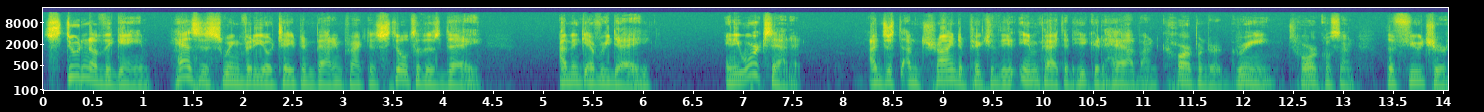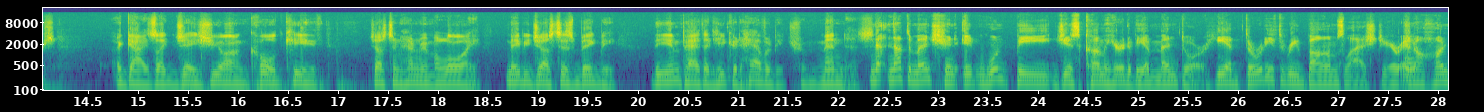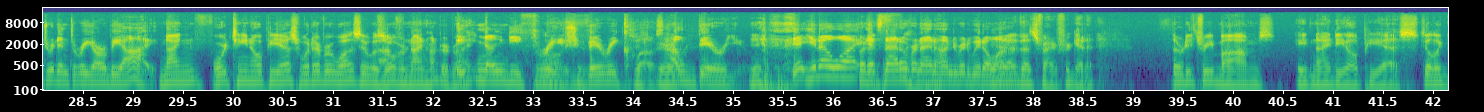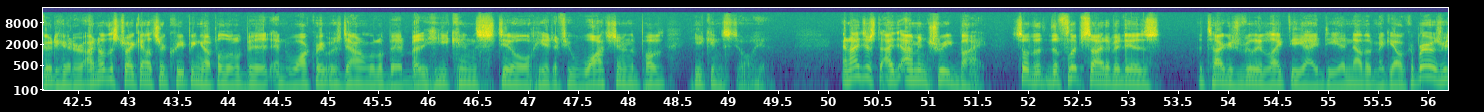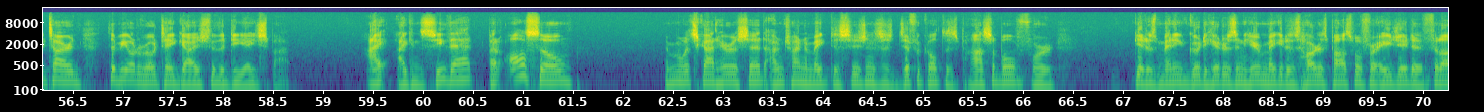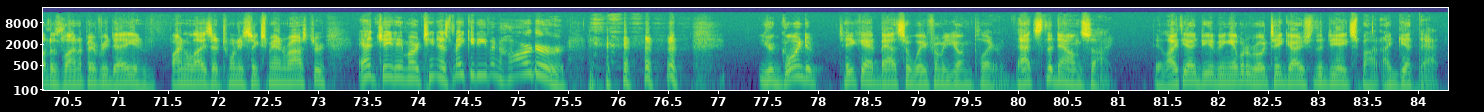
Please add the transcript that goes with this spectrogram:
Student of the game, has his swing videotaped in batting practice still to this day. I think every day, and he works at it. I just I'm trying to picture the impact that he could have on Carpenter, Greene, Torkelson, the futures, uh, guys like Jace Jung, Colt Keith, Justin Henry Malloy, maybe Justice Bigbie. The impact that he could have would be tremendous. Not, not to mention, it wouldn't be just come here to be a mentor. He had 33 bombs last year and 103 RBI. 914 OPS, whatever it was, it was uh, over 900, right? 893. Oh. Very close. Very- How dare you? Yeah, you know what? But it's not over 900. We don't want Yeah, it. that's right. Forget it. 33 bombs, 890 OPS. Still a good hitter. I know the strikeouts are creeping up a little bit and walk rate was down a little bit, but he can still hit. If you watch him in the post, he can still hit. And I just, I, I'm intrigued by it. So the, the flip side of it is the Tigers really like the idea now that Miguel Cabrera's retired to be able to rotate guys through the DH spot. I, I can see that, but also, remember what Scott Harris said? I'm trying to make decisions as difficult as possible for get as many good hitters in here, make it as hard as possible for AJ to fill out his lineup every day and finalize that 26 man roster. Add JD Martinez, make it even harder. You're going to take at bats away from a young player. That's the downside. They like the idea of being able to rotate guys to the DH spot. I get that.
